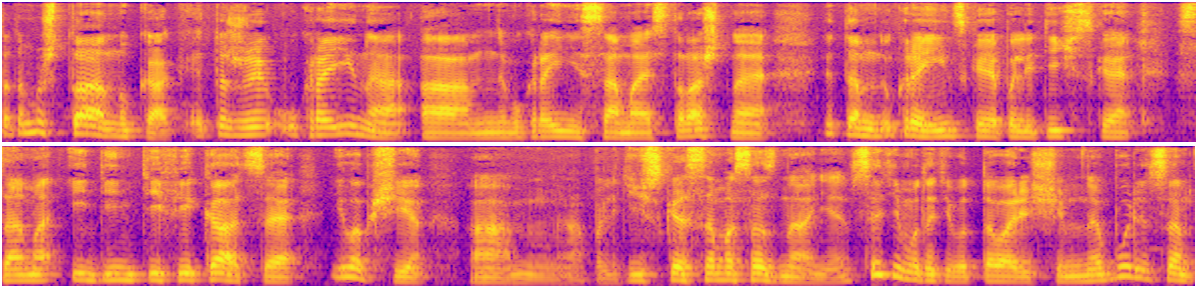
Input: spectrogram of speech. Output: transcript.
Потому что, ну как, это же Украина, а в Украине самое страшное это украинская политическая самоидентификация и вообще политическое самосознание. С этим вот эти вот товарищи борются.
